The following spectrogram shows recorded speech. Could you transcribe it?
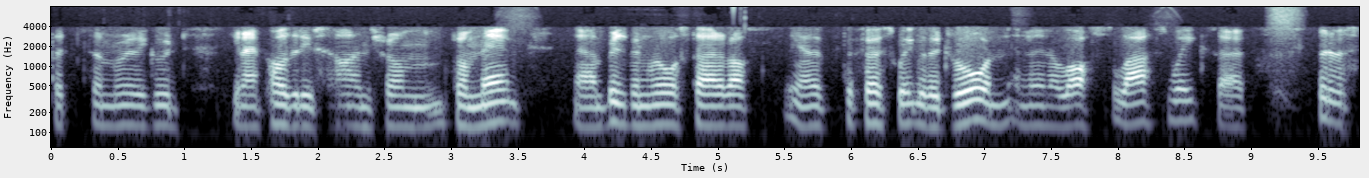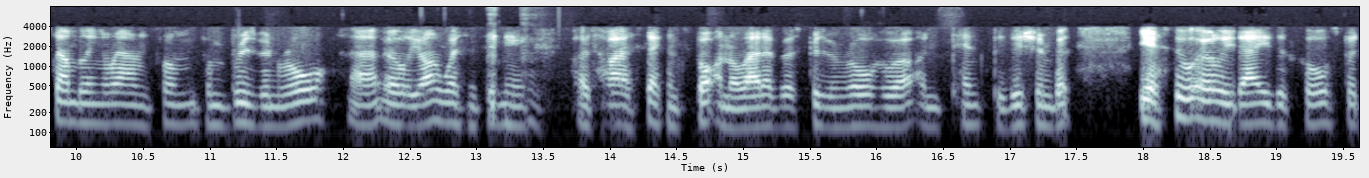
but some really good, you know, positive signs from from them. Um, Brisbane Roar started off, you know, the first week with a draw and, and, then a loss last week, so a bit of a stumbling around from from Brisbane Roar uh, early on. Western Sydney has higher second spot on the ladder versus Brisbane Roar, who are in tenth position, but yeah, still early days, of course, but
